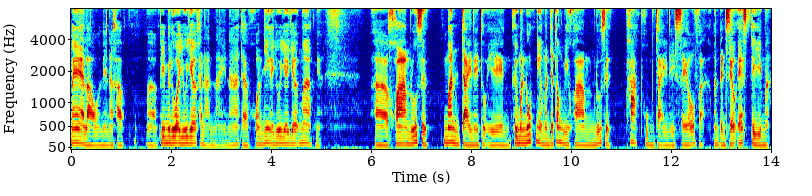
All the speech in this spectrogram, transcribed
แม่เราเนี่ยนะครับพี่ไม่รู้อายุเยอะขนาดไหนนะ แต่คนยิ่งอายุเยอะๆมากเนี่ยความรู้สึกมั่นใจในตัวเอง คือมนุษย์เนี่ยมันจะต้องมีความรู้สึกภาคภูมิใจในเซลฟ์อะมันเป็นเซลฟ์เอสตีมอะ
